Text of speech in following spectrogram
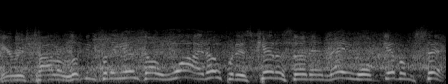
Here is Tyler looking for the end zone. Wide open is Kennison, and they will give him six.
